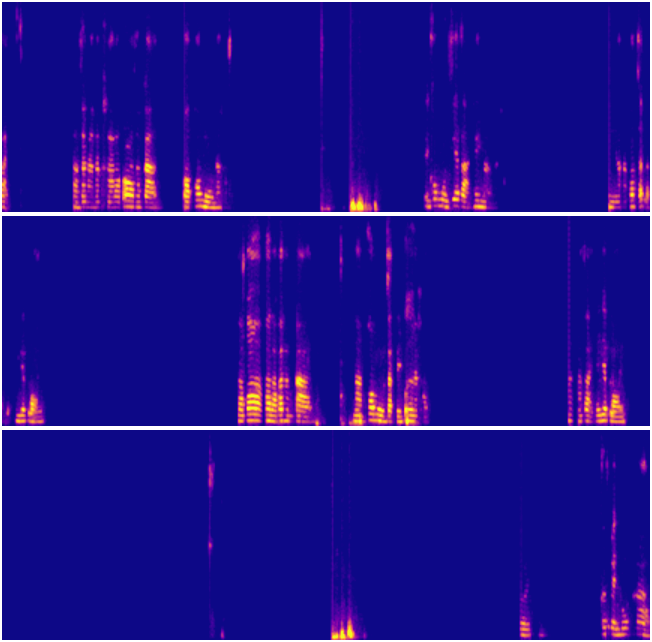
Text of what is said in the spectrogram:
ใส่หลังจากนั้นนะคะ เราก็ทำการ กรอกข้อมูลนะคะ เป็นข้อมูลที่อาจารย์ให้มานี่นะคะก็จัดระเบียบเรียบร้อย แล้วก็เราก็ทำการนำข้อมูลจากเปเปอร์นะคะมาใส่ให้เรียบร้อยก็จะเป็นรูปภาพ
